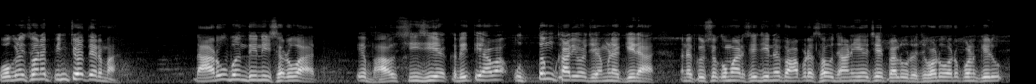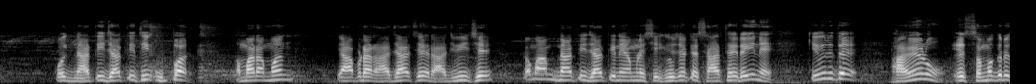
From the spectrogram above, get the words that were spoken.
ઓગણીસો ને પંચોતેરમાં દારૂબંધીની શરૂઆત એ ભાવસિંહજીએ કરી. હતી આવા ઉત્તમ કાર્યો જેમણે કર્યા, અને કૃષ્ણકુમારસિંહજીને તો આપણે સૌ જાણીએ છીએ, પહેલું રજવાડું અર્પણ કર્યું. કોઈ જ્ઞાતિ જાતિથી ઉપર અમારા મન એ આપણા રાજા છે, રાજવી છે, તમામ જ્ઞાતિ જાતિને એમણે શીખ્યું છે કે સાથે રહીને કેવી રીતે ભાવેણું એ સમગ્ર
